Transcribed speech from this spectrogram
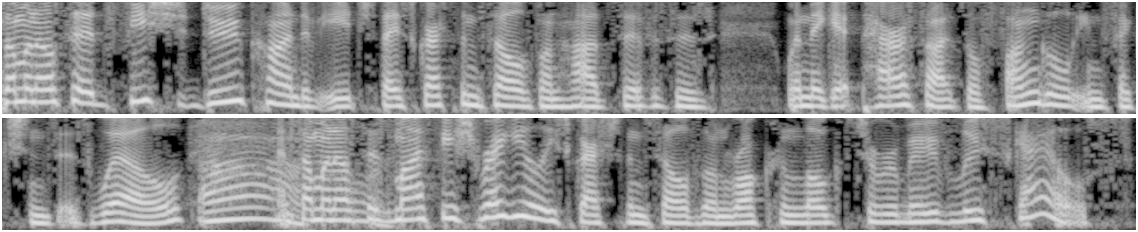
Someone else said, fish do kind of itch. They scratch themselves on hard surfaces when they get parasites or fungal infections as well. and someone else says, my fish regularly scratch themselves on rocks and logs to remove loose scales.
